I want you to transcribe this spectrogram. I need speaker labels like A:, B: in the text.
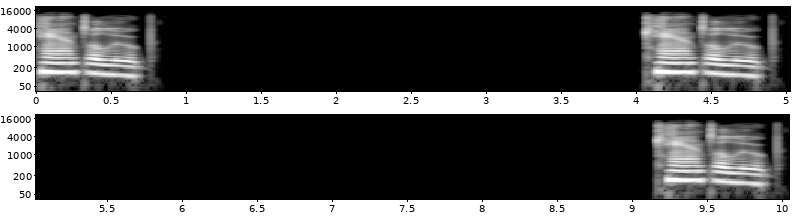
A: cantaloupe. Cantaloupe. Cantaloupe.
